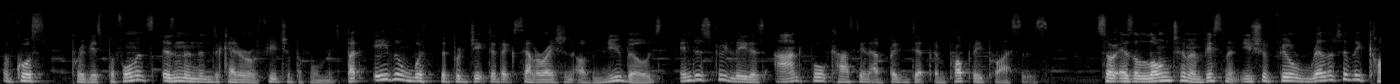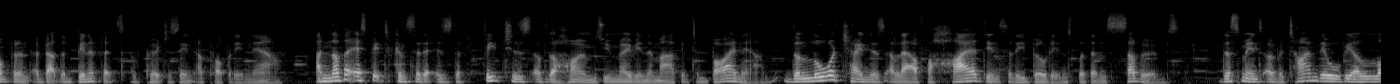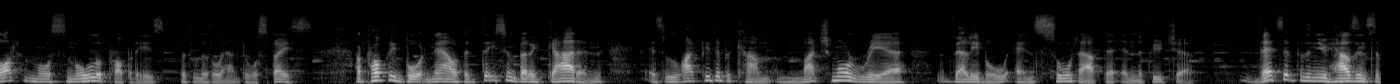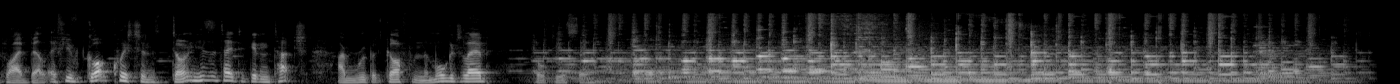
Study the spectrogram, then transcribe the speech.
Of course, previous performance isn't an indicator of future performance, but even with the projected acceleration of new builds, industry leaders aren't forecasting a big dip in property prices. So as a long-term investment, you should feel relatively confident about the benefits of purchasing a property now. Another aspect to consider is the features of the homes you may be in the market to buy now. The law changes allow for higher density buildings within suburbs. This means over time there will be a lot more smaller properties with little outdoor space. A property bought now with a decent bit of garden is likely to become much more rare, valuable and sought after in the future. That's it for the new housing supply bill. If you've got questions, don't hesitate to get in touch. I'm Rupert Gough from The Mortgage Lab. Talk to you soon.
